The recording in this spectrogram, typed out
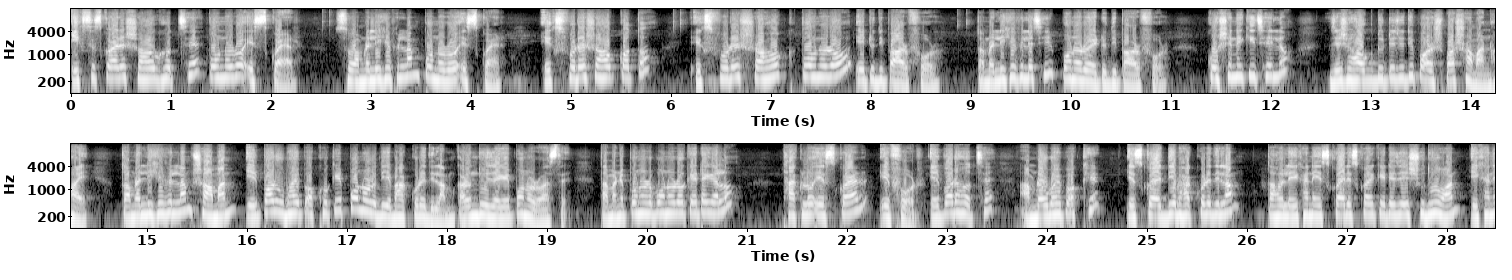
এক্স স্কোয়ারের সহগ হচ্ছে পনেরো স্কোয়ার সো আমরা লিখে ফেললাম পনেরো স্কোয়ার এক্স ফোরের সহগ কত? এক্স ফোরের সহগ পনেরো এ টু দি পাওয়ার ফোর তো আমরা লিখে ফেলেছি পনেরো এ টু দি পাওয়ার ফোর কোশ্চেনে কি ছিল? যে সহগ দুটো যদি পরস্পর সমান হয়, তো আমরা লিখে ফেললাম সমান। এরপর উভয় পক্ষকে পনেরো দিয়ে ভাগ করে দিলাম, কারণ দুই জায়গায় পনেরো আছে। তার মানে পনেরো পনেরো কেটে গেল, থাকল এ স্কোয়ার এ ফোর এরপরে হচ্ছে আমরা উভয় পক্ষে এ স্কোয়ার দিয়ে ভাগ করে দিলাম, তাহলে এখানে স্কোয়ার স্কোয়ার কেটে যায় শুধু ওয়ান এখানে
